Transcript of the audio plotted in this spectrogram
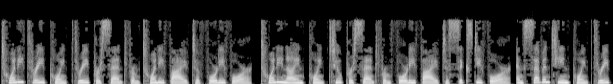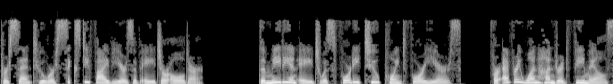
23.3% from 25 to 44, 29.2% from 45 to 64, and 17.3% who were 65 years of age or older. The median age was 42.4 years. For every 100 females,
